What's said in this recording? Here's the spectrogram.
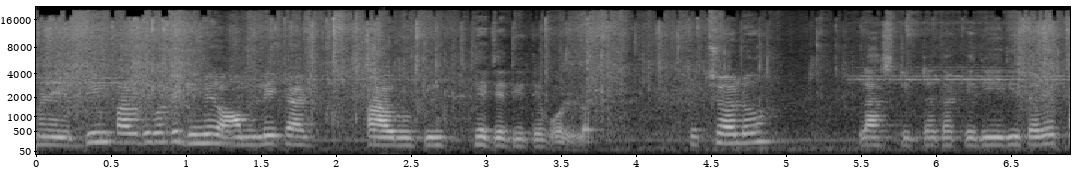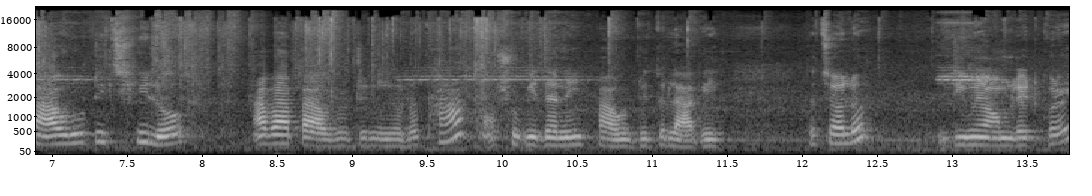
মানে ডিম পাউরুটি বলতে ডিমের অমলেট আর পাউরুটি ভেজে দিতে বলল। তো চলো, প্লাস্টিকটা তাকে দিয়ে দিতে হবে পাউরুটি ছিল, আবার পাউরুটি নিয়ে হলো থাক, অসুবিধা নেই, পাউরুটি তো লাগেই। তো চলো ডিমের অমলেট করে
